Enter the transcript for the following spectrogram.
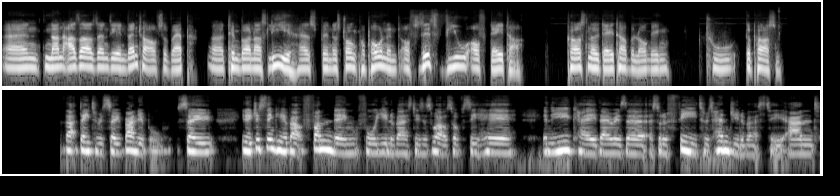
And none other than the inventor of the web, uh, Tim Berners Lee, has been a strong proponent of this view of data, personal data belonging to the person. That data is so valuable. So, you know, just thinking about funding for universities as well. So, obviously, here in the UK, there is a, a sort of fee to attend university, and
